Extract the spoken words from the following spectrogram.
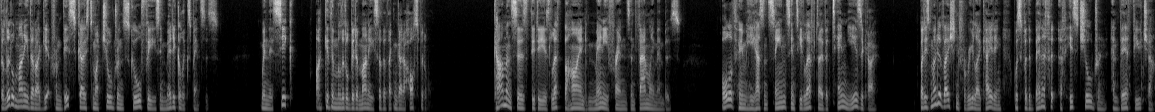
The little money that I get from this goes to my children's school fees and medical expenses. When they're sick, I give them a little bit of money so that they can go to hospital. Carmen says that he has left behind many friends and family members, all of whom he hasn't seen since he left over 10 years ago. But his motivation for relocating was for the benefit of his children and their future.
